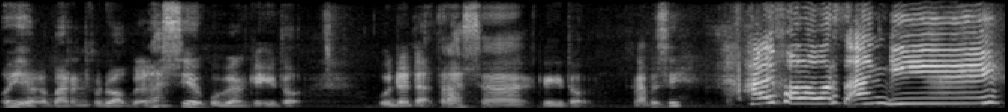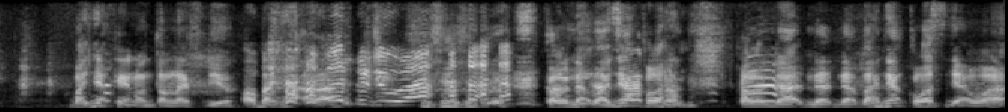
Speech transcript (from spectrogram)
Oh iya lebaran ke-12 sih aku bilang kayak gitu. Udah nggak terasa kayak gitu. Kenapa sih? Hai followers Anggi Banyak yang nonton live dia. Oh banyak lah. Baru dua Kalau nggak Kan banyak, kalau nggak nggak nggak banyak close Jawa.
